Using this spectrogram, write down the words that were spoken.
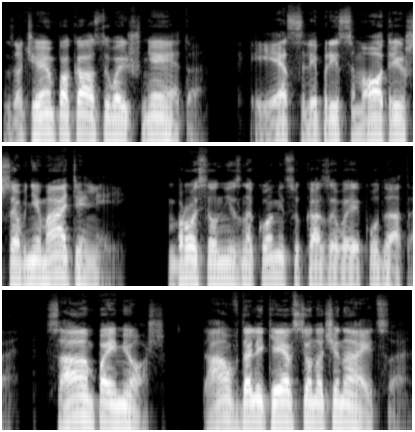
"Зачем показываешь мне это? Если присмотришься внимательней", бросил незнакомец, указывая куда-то. "Сам поймешь. Там вдалеке все начинается.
